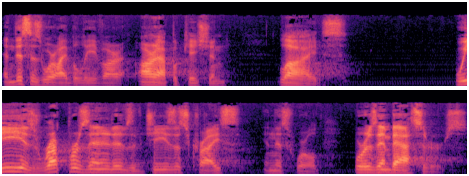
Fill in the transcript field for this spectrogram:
And this is where I believe our, our application lies. We, as representatives of Jesus Christ in this world, we're his ambassadors.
